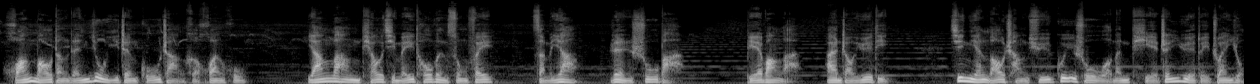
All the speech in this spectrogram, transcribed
黄毛等人又一阵鼓掌和欢呼。杨浪挑起眉头问宋飞：“怎么样？认输吧？别忘了，按照约定，今年老厂区归属我们铁针乐队专用。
